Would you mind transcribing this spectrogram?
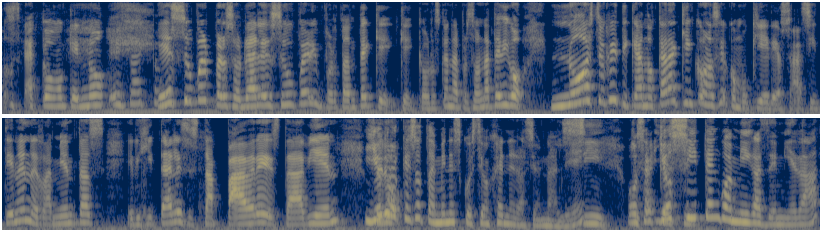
o sea, como que no. Exacto. Es súper personal, es súper importante que, que, conozcan a la persona. Te digo, no estoy criticando, cada quien conozca como quiere. O sea, si tienen herramientas digitales, está padre, está bien. Y yo creo que eso también es cuestión generacional, ¿eh? Sí. O sea, yo sí. sí. tengo amigas de mi edad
